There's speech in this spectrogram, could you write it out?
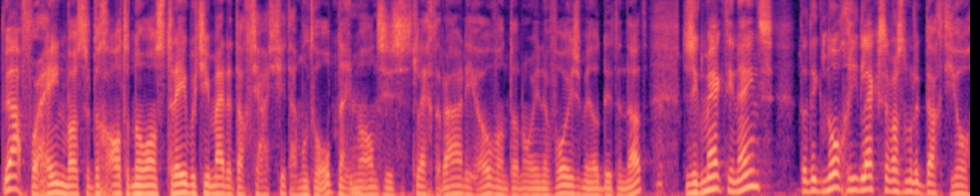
ja, voorheen was er toch altijd nog wel een strebertje in mij dat dacht, ja shit, hij moeten we opnemen, anders is het slechte radio, want dan hoor je een voicemail, dit en dat. Dus ik merkte ineens dat ik nog relaxer was, omdat ik dacht, joh,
